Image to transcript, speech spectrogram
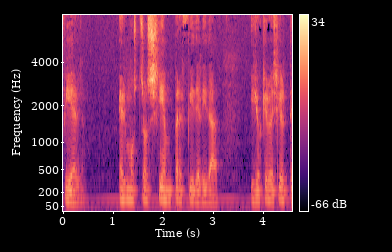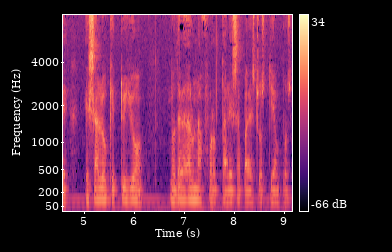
fiel. Él mostró siempre fidelidad. Y yo quiero decirte, es algo que tú y yo nos debe dar una fortaleza para estos tiempos.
